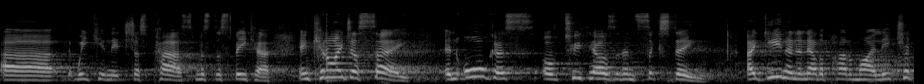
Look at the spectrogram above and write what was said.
uh, weekend that's just passed, Mr Speaker. And can I just say, in August of 2016, again in another part of my electorate,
